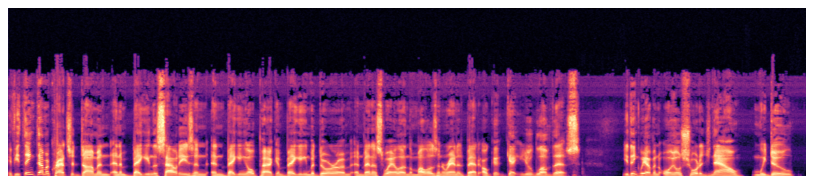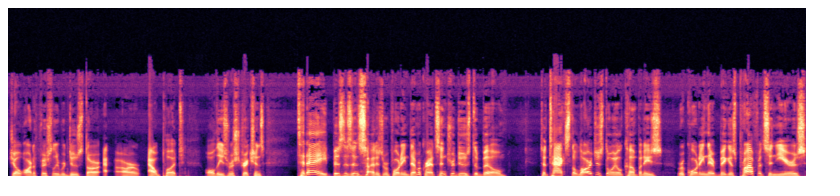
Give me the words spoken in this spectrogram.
if you think Democrats are dumb and, and begging the Saudis and, and begging OPEC and begging Maduro and, and Venezuela and the mullahs and Iran is bad, oh, get, get, you'll love this. You think we have an oil shortage now? We do. Joe artificially reduced our our output, all these restrictions. Today, Business Insider is reporting Democrats introduced a bill to tax the largest oil companies recording their biggest profits in years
